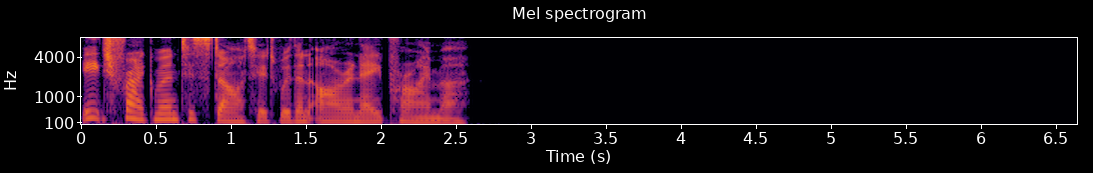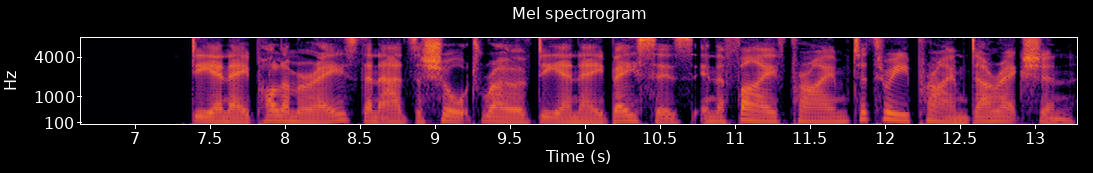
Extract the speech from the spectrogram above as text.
Each fragment is started with an RNA primer. DNA polymerase then adds a short row of DNA bases in the 5' to 3' direction.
